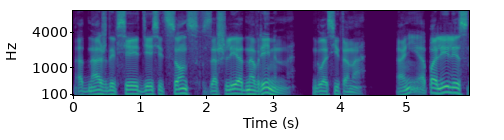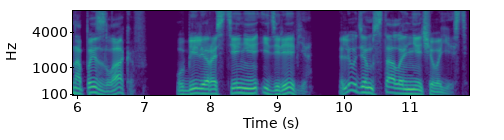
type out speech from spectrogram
«Однажды все десять солнц взошли одновременно», — гласит она. «Они опалили снопы злаков, убили растения и деревья. Людям стало нечего есть.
